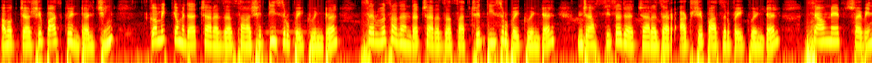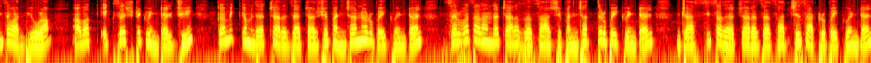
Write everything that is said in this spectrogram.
अबक चारशे पाच क्विंटलची कमीत कमी दर चार हजार सहाशे तीस रुपये क्विंटल सर्वसाधारण दर चार हजार सातशे तीस रुपये क्विंटल जास्तीचा दर चार हजार आठशे पाच रुपये क्विंटल सावनेर सोयाबीनचा वाण पिवळा आवक एकसष्ट क्विंटलची कमीत कमी दर चार हजार चारशे पंच्याण्णव रुपये क्विंटल सर्वसाधारण दर चार हजार सहाशे पंच्याहत्तर रुपये क्विंटल जास्तीचा दर चार हजार सातशे साठ रुपये क्विंटल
